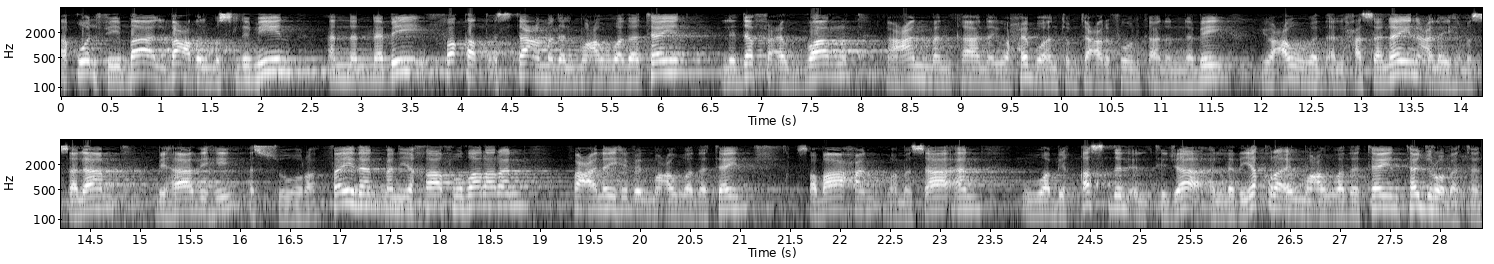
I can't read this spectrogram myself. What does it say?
أقول في بال بعض المسلمين أن النبي فقط استعمل المعوذتين لدفع الضر عن من كان يحب وأنتم تعرفون كان النبي يعوذ الحسنين عليهم السلام بهذه السورة. فإذا من يخاف ضررا فعليه بالمعوذتين صباحا ومساء وبقصد الالتجاء الذي يقرأ المعوذتين تجربة.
